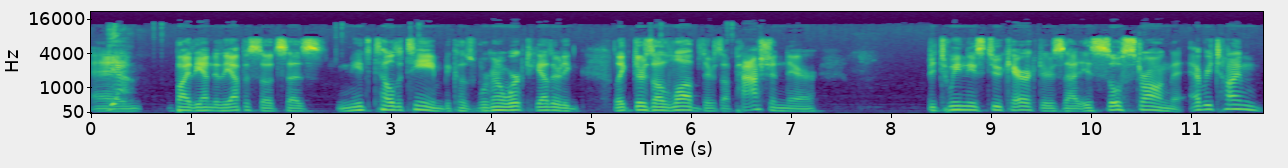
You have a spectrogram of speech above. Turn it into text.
And Yeah. By the end of the episode says you need to tell the team because we're gonna work together to like there's a love there's a passion there between these two characters that is so strong that every time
